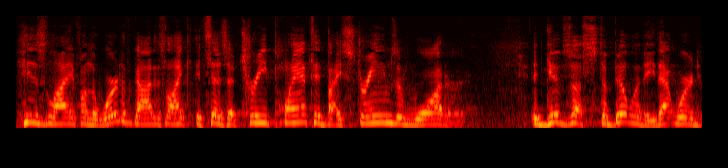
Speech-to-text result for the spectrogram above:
his life on the Word of God is like, it says, a tree planted by streams of water. It gives us stability. That word,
